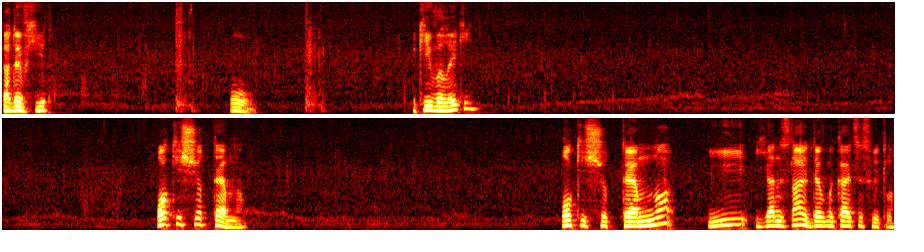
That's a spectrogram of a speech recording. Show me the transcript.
А де вхід? О. Який великий. Поки що темно. Поки що темно, і я не знаю, де вмикається світло.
